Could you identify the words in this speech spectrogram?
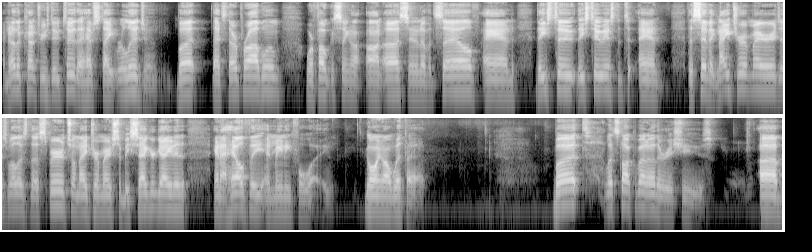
and other countries do too. They have state religion, but that's their problem. We're focusing on, on us in and of itself, and these two, these two institu- and the civic nature of marriage as well as the spiritual nature of marriage should be segregated in a healthy and meaningful way. Going on with that. But let's talk about other issues. Uh,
